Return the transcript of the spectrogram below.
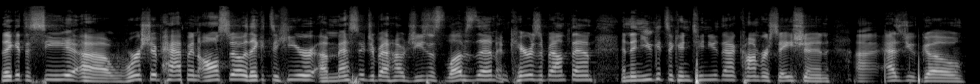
They get to see uh, worship happen also. They get to hear a message about how Jesus loves them and cares about them. And then you get to continue that conversation uh, as you go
